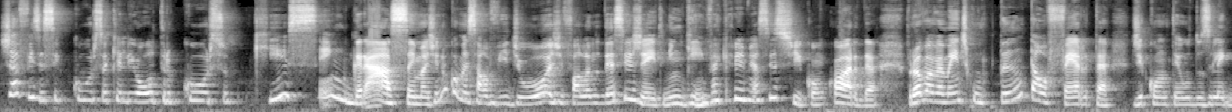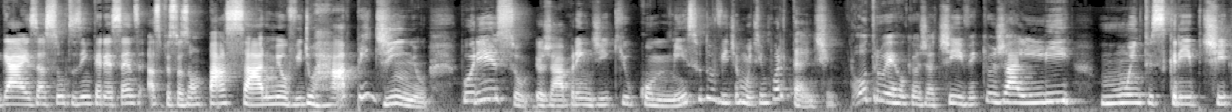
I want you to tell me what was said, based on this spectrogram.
Já fiz esse curso, aquele outro curso. Que sem graça! Imagina eu começar o vídeo hoje falando desse jeito. Ninguém vai querer me assistir, concorda? Provavelmente com tanta oferta de conteúdos legais, assuntos interessantes, as pessoas vão passar o meu vídeo rapidinho. Por isso, eu já aprendi que o começo do vídeo é muito importante. Outro erro que eu já tive é que eu já li muito script,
